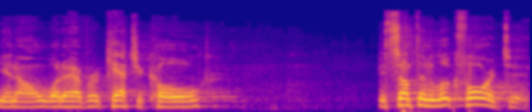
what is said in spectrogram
you know, whatever, catch a cold. It's something to look forward to.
